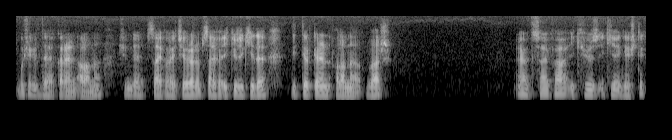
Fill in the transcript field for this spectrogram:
bu şekilde karenin alanı. Şimdi sayfaya çevirelim. Sayfa 202'de dikdörtgenin alanı var. Evet sayfa 202'ye geçtik.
